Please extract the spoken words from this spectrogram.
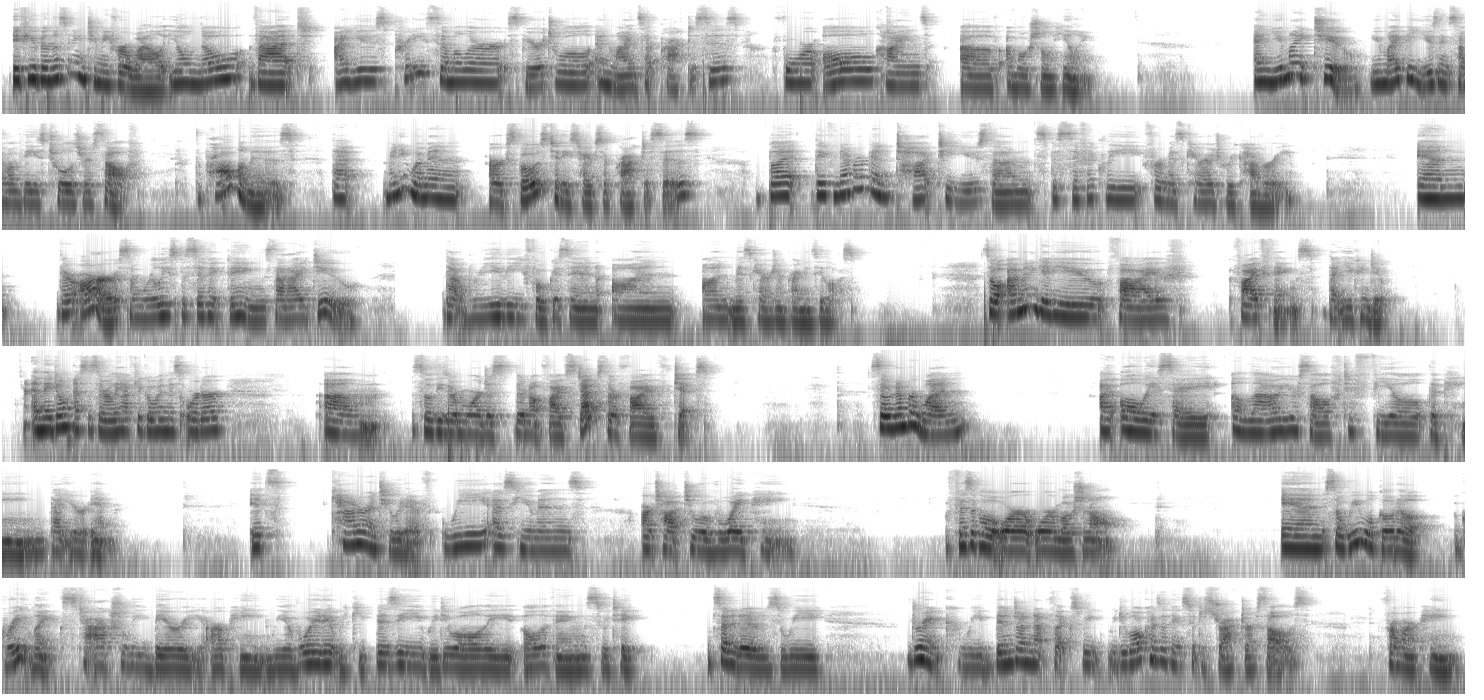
if you've been listening to me for a while, you'll know that I use pretty similar spiritual and mindset practices for all kinds of emotional healing. And you might too. You might be using some of these tools yourself. The problem is that many women are exposed to these types of practices, but they've never been taught to use them specifically for miscarriage recovery. And there are some really specific things that I do that really focus in on on miscarriage and pregnancy loss. So I'm going to give you five five things that you can do. And they don't necessarily have to go in this order. Um, so these are more just they're not five steps, they're five tips. So number 1, I always say allow yourself to feel the pain that you're in. It's counterintuitive. We as humans are taught to avoid pain, physical or, or emotional. And so we will go to great lengths to actually bury our pain. We avoid it, we keep busy, we do all the all the things, we take sedatives, we drink, we binge on Netflix, we, we do all kinds of things to distract ourselves from our pain.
